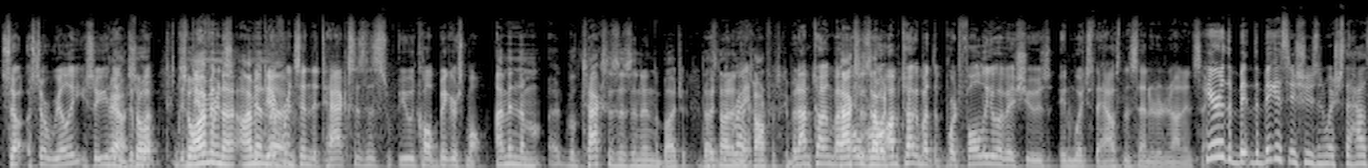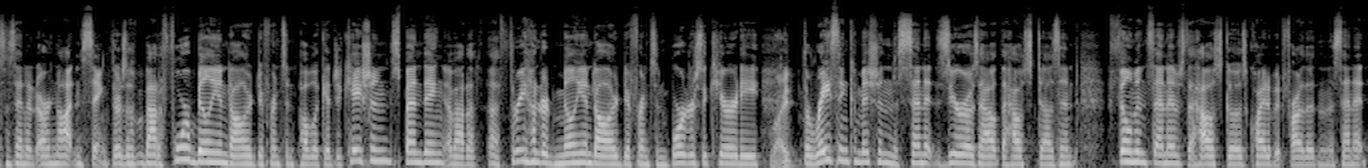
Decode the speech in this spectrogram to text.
So, so really, so you Yeah, think the, so- the so I'm in difference- the- I'm in the- in the taxes is you would call big or small. I'm in the well, taxes isn't in the budget. That's But- not in the conference committee. But I'm talking about taxes. I overall, would- I'm talking about the portfolio of issues in which the House and the Senate are not in sync. Here are the the biggest issues in which the House and Senate are not in sync. There's a, about a four billion dollar difference in public education spending, about a, a three hundred million dollar difference in border security. Right. The racing commission, the Senate zeroes out, the House doesn't. Film incentives, the House goes quite a bit farther than the Senate.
